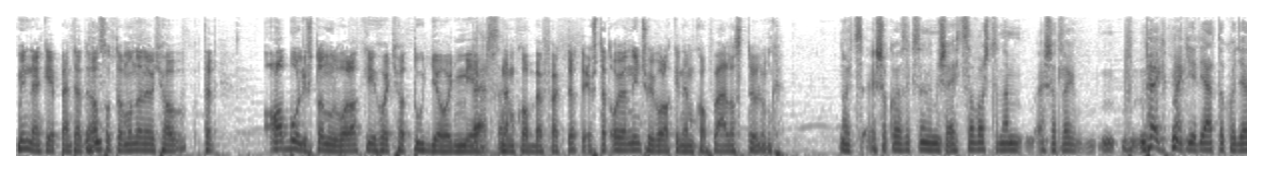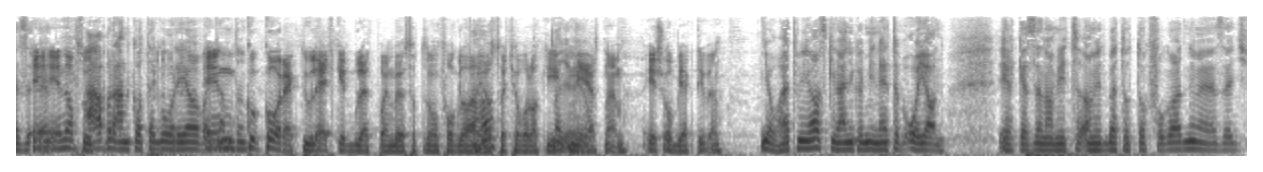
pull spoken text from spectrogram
Mindenképpen, tehát uh-huh. azt szoktam mondani, hogy ha, tehát abból is tanul valaki, hogyha tudja, hogy miért Persze. nem kap befektetést. Tehát olyan nincs, hogy valaki nem kap választ tőlünk. Nagy, és akkor ezek szerintem is egy szavast, hanem esetleg meg, megírjátok, hogy ez én, én abszolút, ábrán kategória, vagy én nem tudom. korrektül egy-két bullet pointba össze tudom foglalni Aha. azt, hogyha valaki Nagyon miért jó. nem, és objektíven. Jó, hát mi azt kívánjuk, hogy minél több olyan érkezzen, amit, amit be tudtok fogadni, mert ez egy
